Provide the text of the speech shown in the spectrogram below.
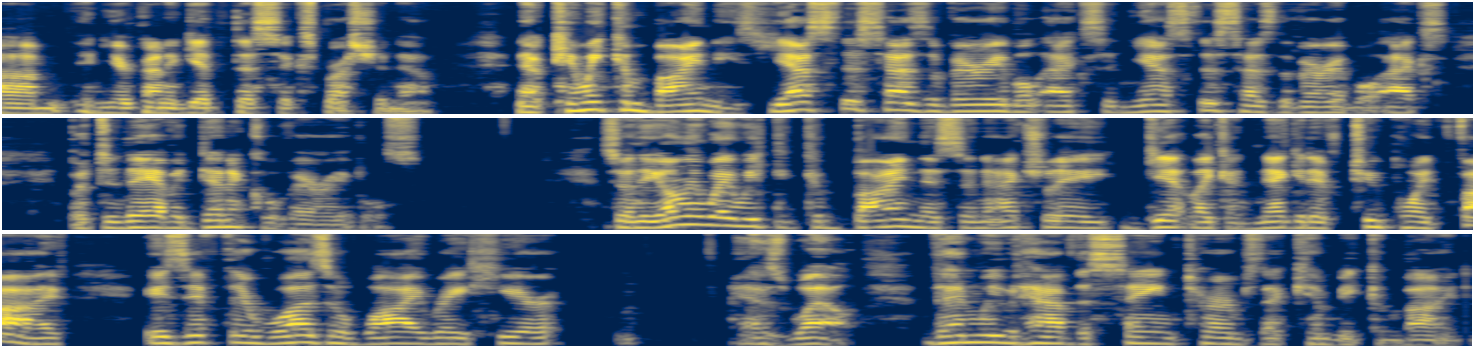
um, and you're going to get this expression now. Now, can we combine these? Yes, this has a variable x, and yes, this has the variable x, but do they have identical variables? So the only way we could combine this and actually get like a negative 2.5 is if there was a y right here as well. Then we would have the same terms that can be combined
